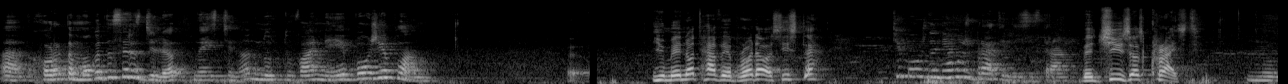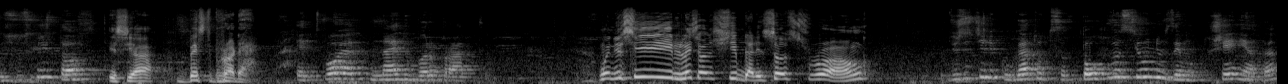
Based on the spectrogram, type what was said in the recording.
А, хората могат да се разделят, наистина, но това не е Божия план. You may not have a brother or sister, Ти може да нямаш брат или сестра, but Jesus Christ но Исус Христос is your best brother. е твоят най-добър брат. When you see relationship that is so strong, Виждате ли, когато са толкова силни взаимоотношенията,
